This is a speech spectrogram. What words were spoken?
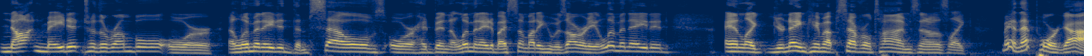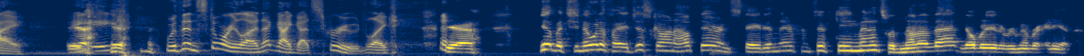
not made it to the rumble or eliminated themselves or had been eliminated by somebody who was already eliminated and like your name came up several times and i was like man that poor guy yeah, he, yeah. within storyline, that guy got screwed. Like, yeah, yeah. But you know what? If I had just gone out there and stayed in there for 15 minutes with none of that, nobody would remember any of that.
